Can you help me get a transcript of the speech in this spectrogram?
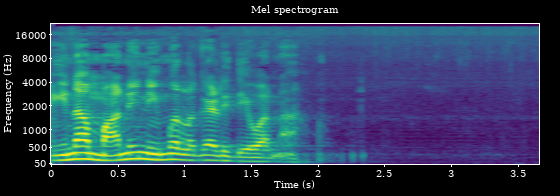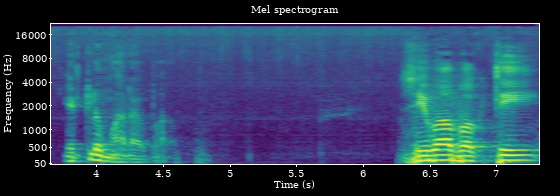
એના માની નિમાં લગાડી દેવાના. એટલું મારા બાપ સેવા ભક્તિ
